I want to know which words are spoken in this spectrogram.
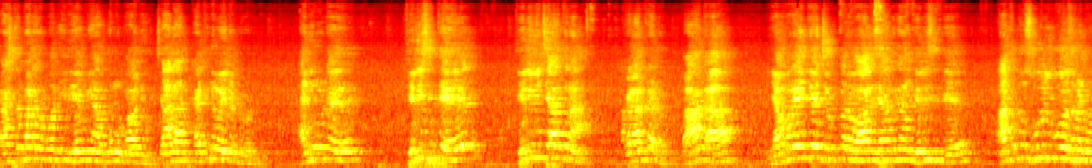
కష్టపడకపోతే ఇది ఏమీ అర్థం కాదు. చాలా కఠినమైనటువంటి అది కూడా తెలిసితే తెలివి చేతన. అక్కడ అంటాడు బాగా ఎవరైతే చెప్తారో వాళ్ళ చేతన తెలిస్తే అతను సూర్యుడు పోసినడు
